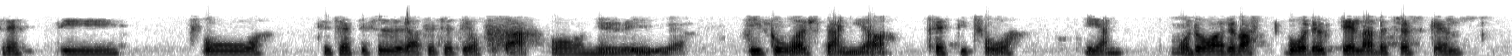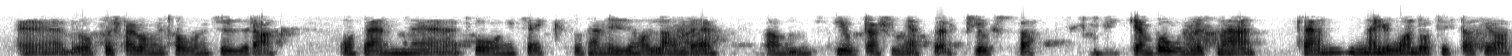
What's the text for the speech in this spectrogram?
32 till 34 till 38 och nu i, igår sprang jag 32 igen. Mm. Och då har det varit både uppdelade tröskel, eh, då första gången 2 gånger 4 och sen eh, 2 gånger 6 och sen ihållande um, 14 kilometer plus att fick en bonus med sen när Johan då tyckte att jag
